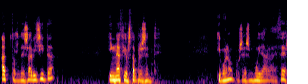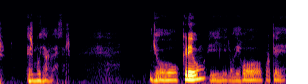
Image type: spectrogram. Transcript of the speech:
actos de esa visita Ignacio está presente. Y bueno, pues es muy de agradecer, es muy de agradecer. Yo creo, y lo digo porque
